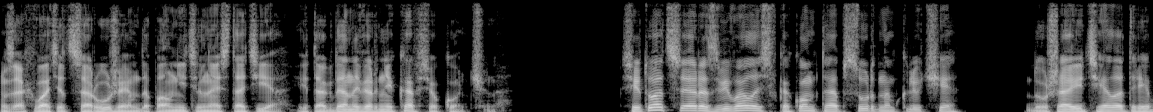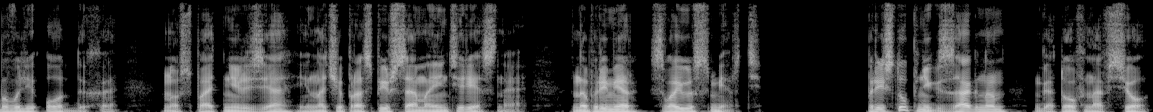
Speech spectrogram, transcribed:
Захватит с оружием дополнительная статья, и тогда наверняка все кончено. Ситуация развивалась в каком-то абсурдном ключе. Душа и тело требовали отдыха, но спать нельзя, иначе проспишь самое интересное, например, свою смерть. Преступник загнан, готов на все,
